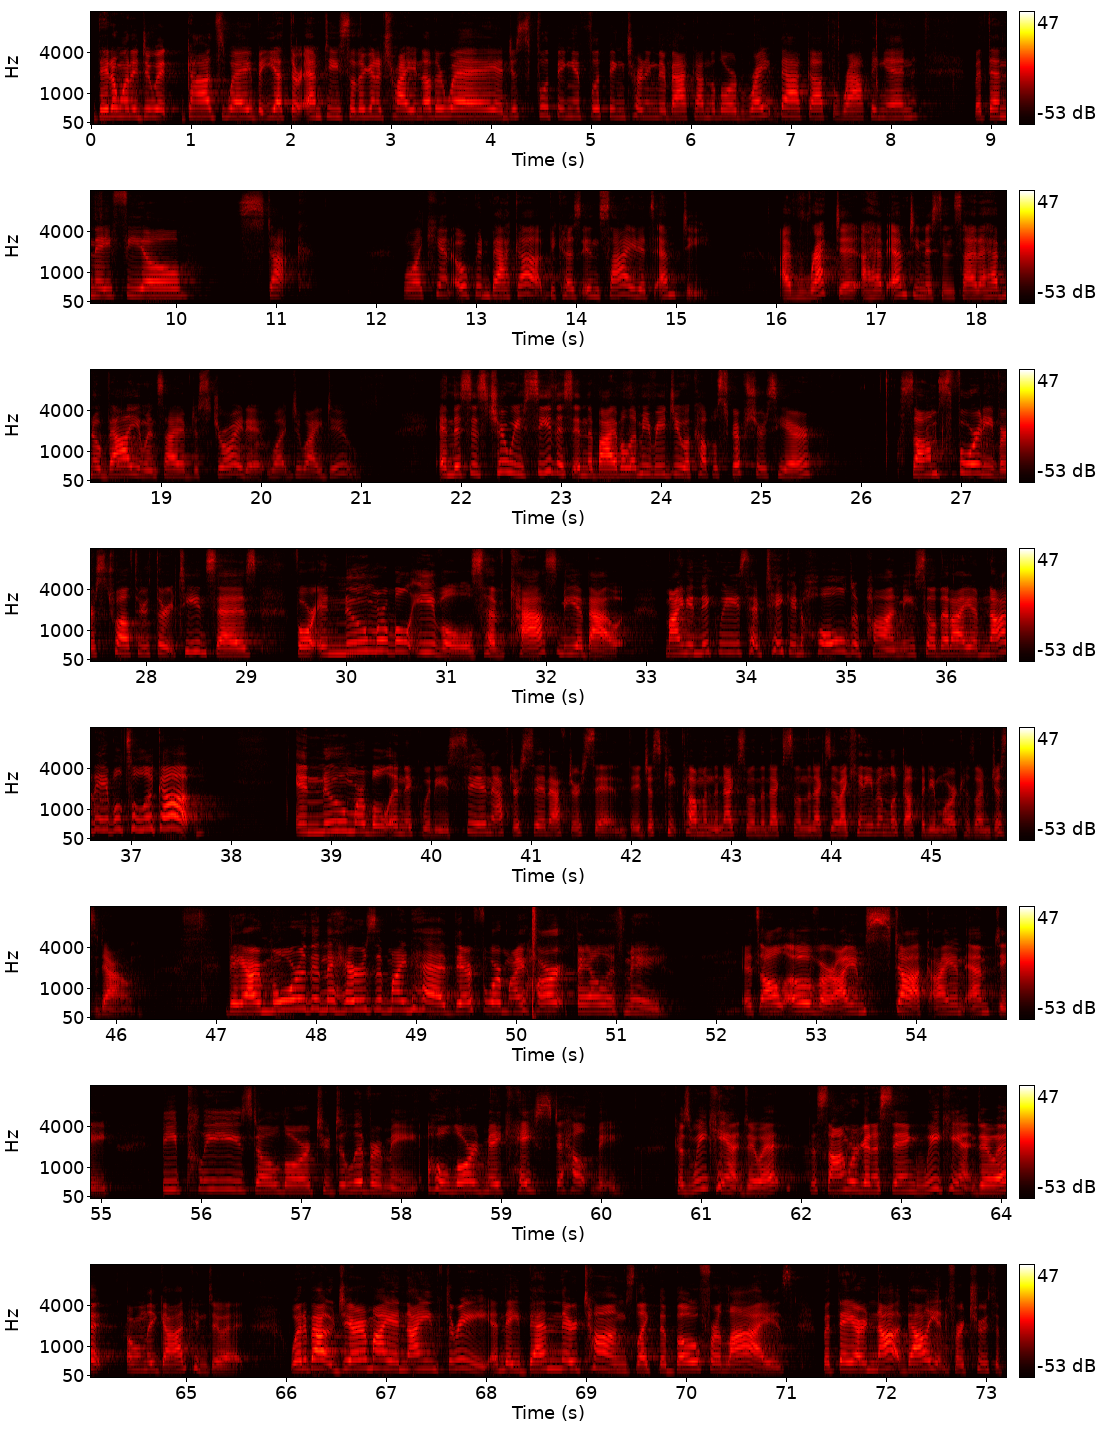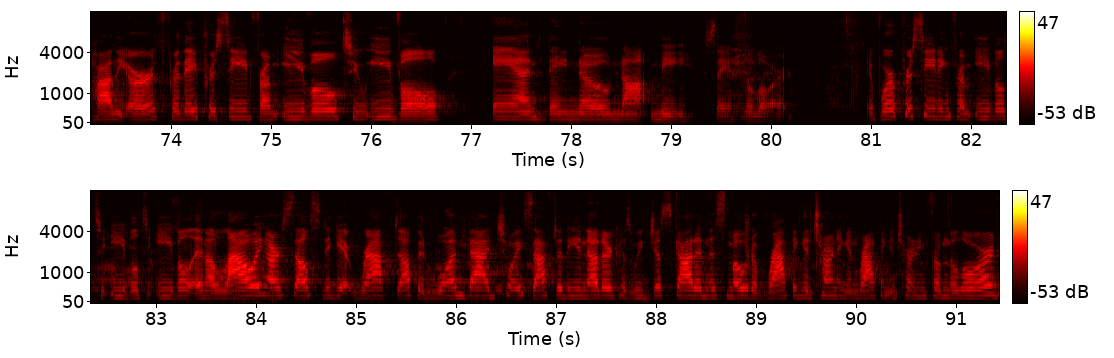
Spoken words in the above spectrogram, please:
they don't want to do it God's way, but yet they're empty, so they're going to try another way and just flipping and flipping, turning their back on the Lord, right back up, wrapping in. But then they feel stuck. Well, I can't open back up because inside it's empty. I've wrecked it. I have emptiness inside. I have no value inside. I've destroyed it. What do I do? And this is true. We see this in the Bible. Let me read you a couple scriptures here. Psalms 40, verse 12 through 13 says, for innumerable evils have cast me about. Mine iniquities have taken hold upon me so that I am not able to look up. Innumerable iniquities, sin after sin after sin. They just keep coming, the next one, the next one, the next one. I can't even look up anymore because I'm just down. They are more than the hairs of mine head, therefore my heart faileth me. It's all over. I am stuck. I am empty. Be pleased, O Lord, to deliver me. O Lord, make haste to help me. Because we can't do it. The song we're going to sing, we can't do it. Only God can do it. What about Jeremiah 9 3? And they bend their tongues like the bow for lies, but they are not valiant for truth upon the earth, for they proceed from evil to evil, and they know not me, saith the Lord if we're proceeding from evil to evil to evil and allowing ourselves to get wrapped up in one bad choice after the another because we just got in this mode of wrapping and turning and wrapping and turning from the Lord,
